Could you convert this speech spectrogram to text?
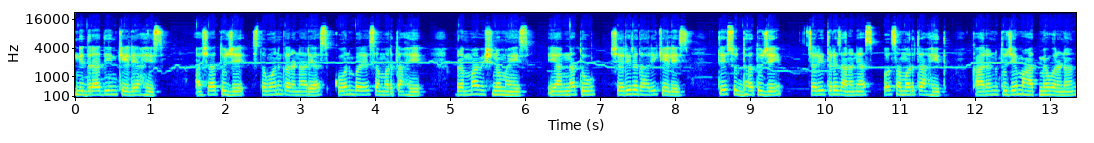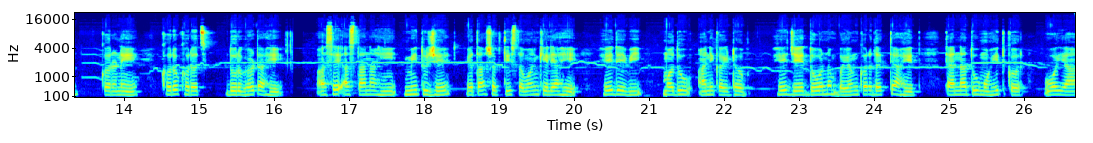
निद्राधीन केले आहेस. अशा तुझे स्तवन करणाऱ्यास कोण बरे समर्थ आहे? ब्रह्मा विष्णू महेश यांना तू शरीरधारी केलेस ते सुद्धा तुझे चरित्र जाणण्यास असमर्थ आहेत. कारण तुझे महात्म्य वर्णन करणे खरोखरच दुर्घट आहे. असे असतानाही मी तुझे यथाशक्ती स्तवन केले आहे. हे देवी मधु आणि कैठब हे जे दोन भयंकर दैत्य आहेत त्यांना तू मोहित कर. व या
